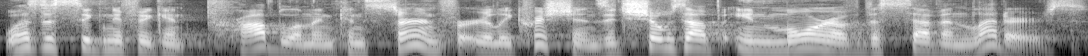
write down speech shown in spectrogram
was a significant problem and concern for early Christians. It shows up in more of the seven letters.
